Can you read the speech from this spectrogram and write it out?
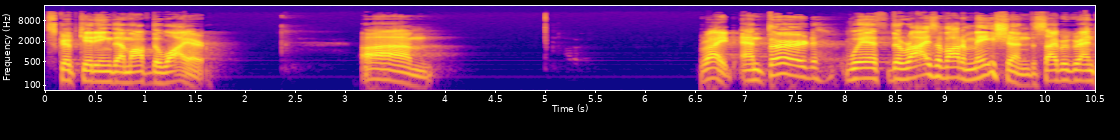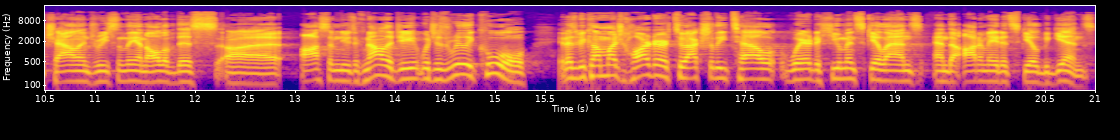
script kidding them off the wire. Um, Right. And third, with the rise of automation, the Cyber Grand Challenge recently, and all of this uh, awesome new technology, which is really cool, it has become much harder to actually tell where the human skill ends and the automated skill begins.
